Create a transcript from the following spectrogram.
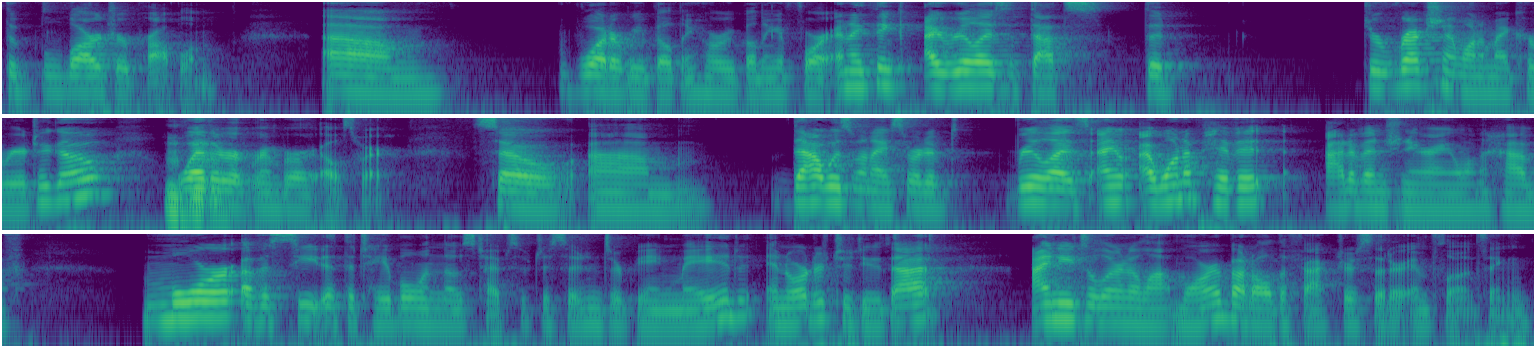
the larger problem. Um, what are we building? Who are we building it for? And I think I realized that that's the direction I wanted my career to go, whether at Roomba or elsewhere. So um, that was when I sort of realized I, I want to pivot out of engineering. I want to have more of a seat at the table when those types of decisions are being made. In order to do that, I need to learn a lot more about all the factors that are influencing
